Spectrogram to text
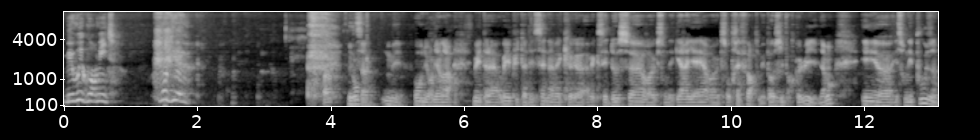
Mais oui, Gourmit Mon Dieu Enfin, C'est donc, ça. Mais bon, on y reviendra. Mais t'as la... oui, puis t'as des scènes avec euh, avec ses deux sœurs euh, qui sont des guerrières, euh, qui sont très fortes, mais pas aussi Mm. fortes que lui, évidemment, et, euh, et son épouse.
